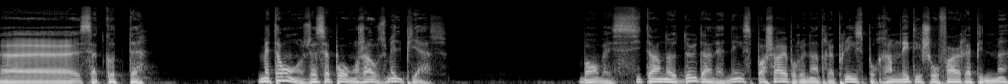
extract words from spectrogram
euh, ça te coûte tant. Mettons, je sais pas, on jase 1000 pièces. Bon, ben si tu en as deux dans l'année, c'est pas cher pour une entreprise pour ramener tes chauffeurs rapidement.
